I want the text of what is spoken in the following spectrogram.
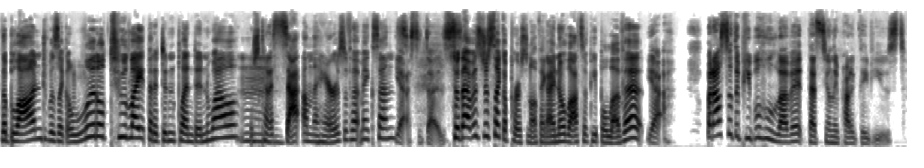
The blonde was like a little too light that it didn't blend in well. It just kind of sat on the hairs, if that makes sense. Mm. Yes, it does. So that was just like a personal thing. I know lots of people love it. Yeah. But also the people who love it, that's the only product they've used.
